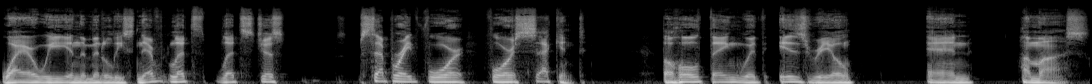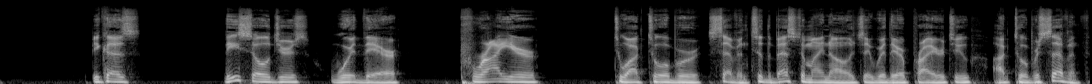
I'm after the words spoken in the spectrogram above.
Why are we in the Middle East? Never let's let's just separate for for a second the whole thing with Israel and Hamas because these soldiers were there prior to October 7th. To the best of my knowledge, they were there prior to October 7th.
